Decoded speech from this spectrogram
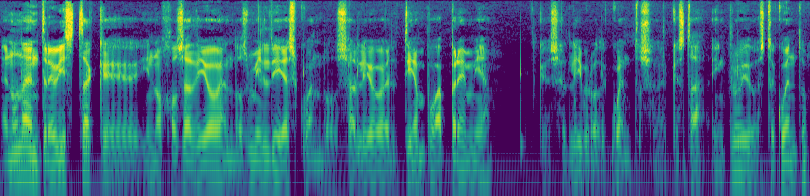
en una entrevista que Hinojosa dio en 2010, cuando salió El tiempo apremia, que es el libro de cuentos en el que está incluido este cuento,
